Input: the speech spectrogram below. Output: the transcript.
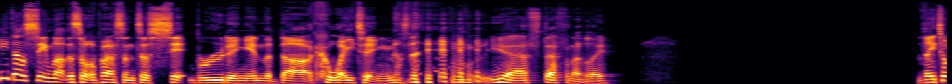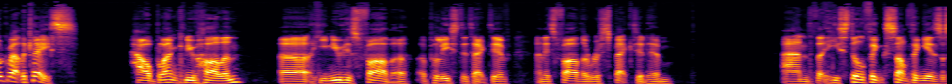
he does seem like the sort of person to sit brooding in the dark, waiting, doesn't he? yes, definitely. they talk about the case. How Blanc knew Harlan. Uh, he knew his father, a police detective, and his father respected him. And that he still thinks something is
